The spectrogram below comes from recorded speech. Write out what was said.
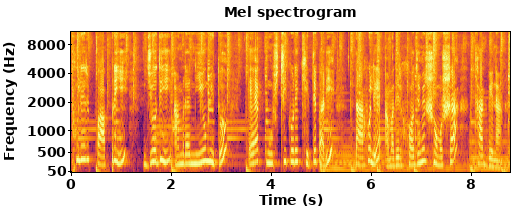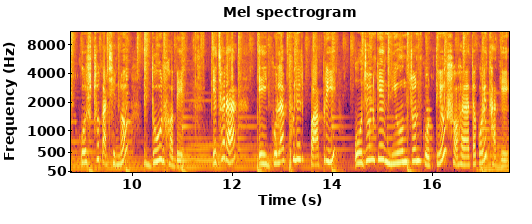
ফুলের পাপড়ি যদি আমরা নিয়মিত এক মুষ্টি করে খেতে পারি, তাহলে আমাদের হজমের সমস্যা থাকবে না, কোষ্ঠকাঠিন্য দূর হবে। এছাড়া এই গোলাপ ফুলের পাপড়ি ওজনকে নিয়ন্ত্রণ করতেও সহায়তা করে থাকে।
